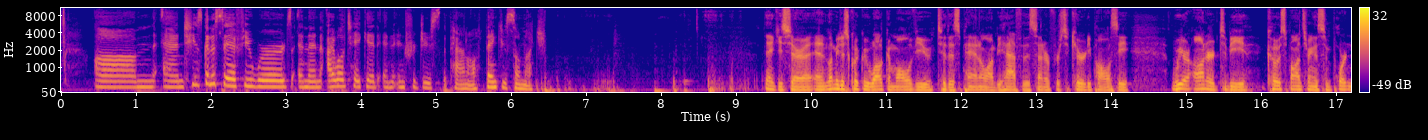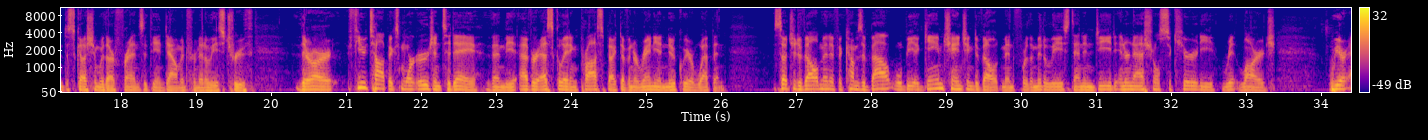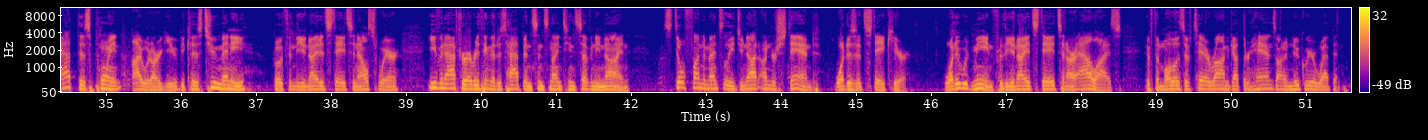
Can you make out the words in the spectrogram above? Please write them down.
Um, and he's going to say a few words, and then I will take it and introduce the panel. Thank you so much. Thank you, Sarah. And let me just quickly welcome all of you to this panel on behalf of the Center for Security Policy. We are honored to be co-sponsoring this important discussion with our friends at the Endowment for Middle East Truth. There are few topics more urgent today than the ever-escalating prospect of an Iranian nuclear weapon. Such a development, if it comes about, will be a game-changing development for the Middle East and indeed international security writ large. We are at this point, I would argue, because too many, both in the United States and elsewhere, even after everything that has happened since 1979, still fundamentally do not understand what is at stake here, what it would mean for the United States and our allies if the mullahs of Tehran got their hands on a nuclear weapon.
